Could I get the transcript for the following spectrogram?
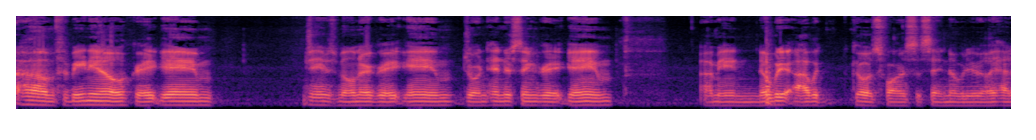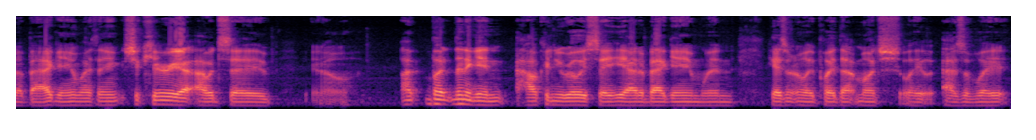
um, Fabinho, great game. James Milner, great game. Jordan Henderson, great game. I mean, nobody. I would go as far as to say nobody really had a bad game. I think Shaqiri, I would say, you know, I, but then again, how can you really say he had a bad game when he hasn't really played that much late, as of late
